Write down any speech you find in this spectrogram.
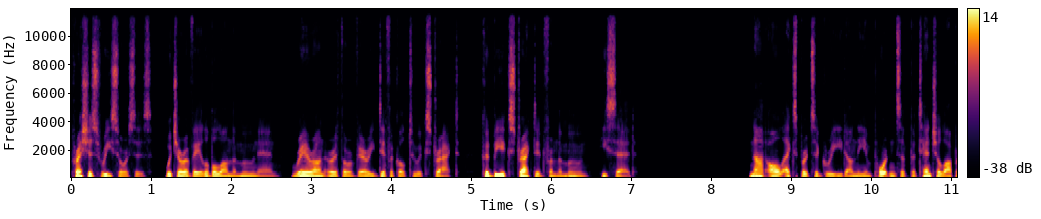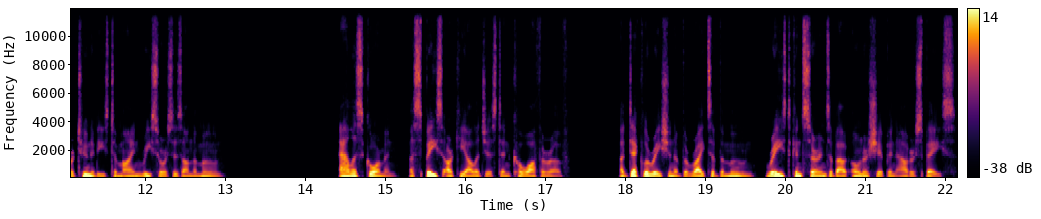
precious resources, which are available on the moon and rare on Earth or very difficult to extract, could be extracted from the moon, he said. Not all experts agreed on the importance of potential opportunities to mine resources on the moon. Alice Gorman, a space archaeologist and co author of A Declaration of the Rights of the Moon, raised concerns about ownership in outer space.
